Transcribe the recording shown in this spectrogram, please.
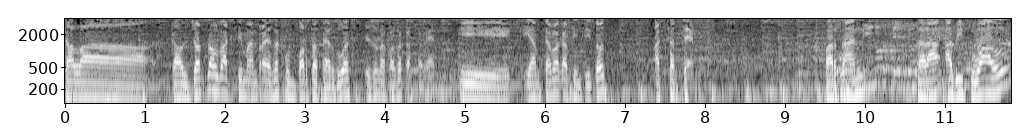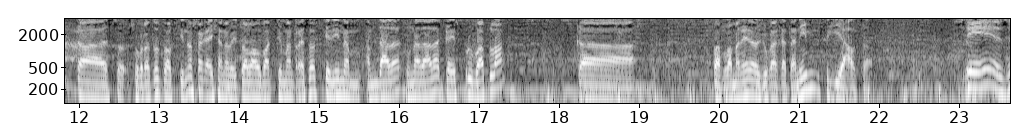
que, la, que el joc del Baxi Manresa comporta pèrdues és una cosa que sabem. I, I em sembla que fins i tot acceptem. Per tant, serà habitual que, so- sobretot els que no segueixen habitual al Baxi Manresa, es quedin amb, amb dada, una dada que és probable que per la manera de jugar que tenim sigui alta. Sí, és,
